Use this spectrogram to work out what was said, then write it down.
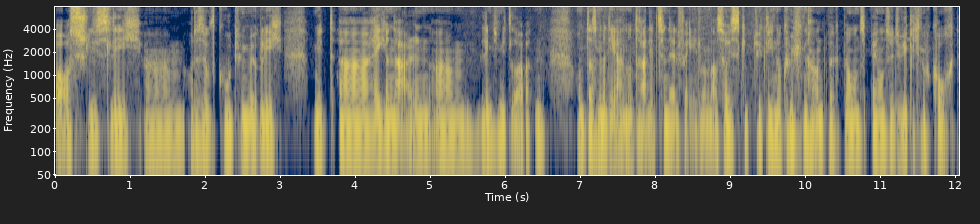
ausschließlich ähm, oder so gut wie möglich mit äh, regionalen ähm, Lebensmitteln arbeiten und dass wir die auch noch traditionell veredeln. Also es gibt wirklich noch Küchenhandwerk bei uns, bei uns wird wirklich noch kocht.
